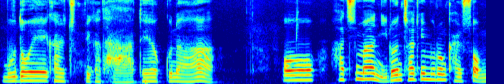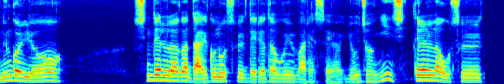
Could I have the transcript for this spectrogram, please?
무도회에 갈 준비가 다 되었구나. 어, 하지만 이런 차림으론 갈 수 없는걸요. 신데렐라가 낡은 옷을 내려다보며 말했어요. 요정이 신데렐라 옷을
